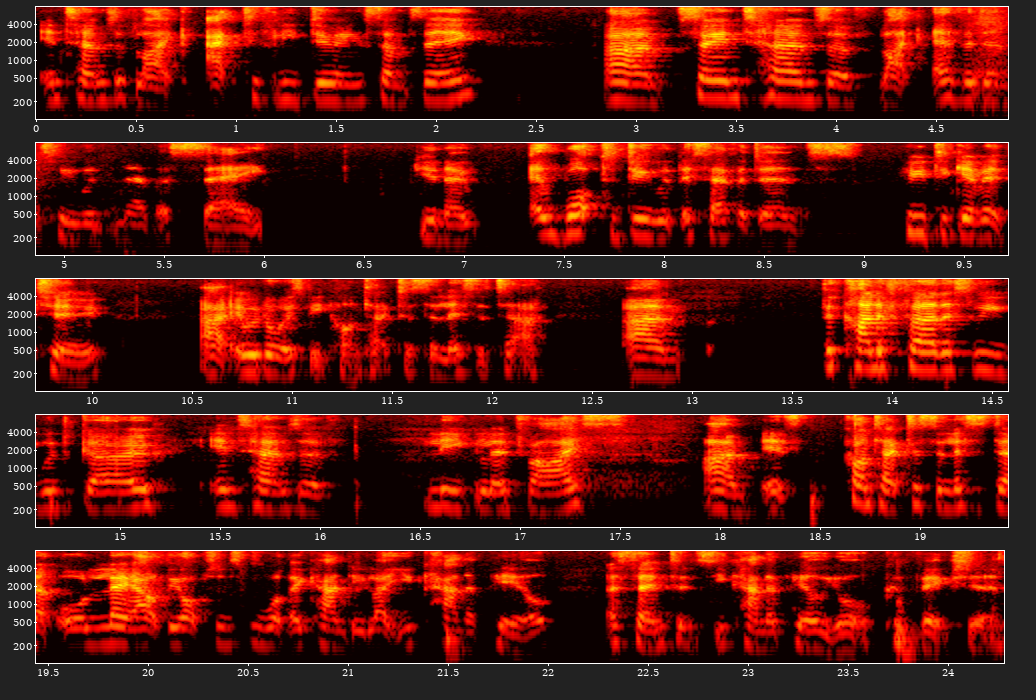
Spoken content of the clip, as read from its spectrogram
in terms of like actively doing something. Um, so in terms of like evidence, we would never say, you know, eh, what to do with this evidence, who to give it to. Uh, it would always be contact a solicitor. Um, the kind of furthest we would go in terms of legal advice, um, it's contact a solicitor or lay out the options for what they can do. Like you can appeal a sentence, you can appeal your conviction,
